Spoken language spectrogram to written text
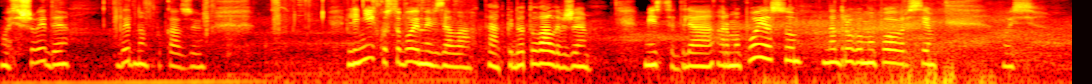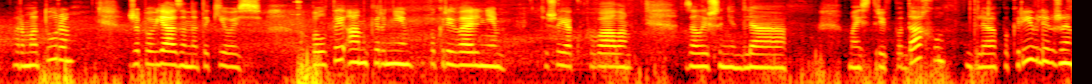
Ось шви, де видно, показую. Лінійку з собою не взяла. Так, підготували вже місце для армопоясу на другому поверсі. Ось арматура вже пов'язана, такі ось болти анкерні, покрівельні, ті, що я купувала, залишені для майстрів по даху, для покрівлі вже.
